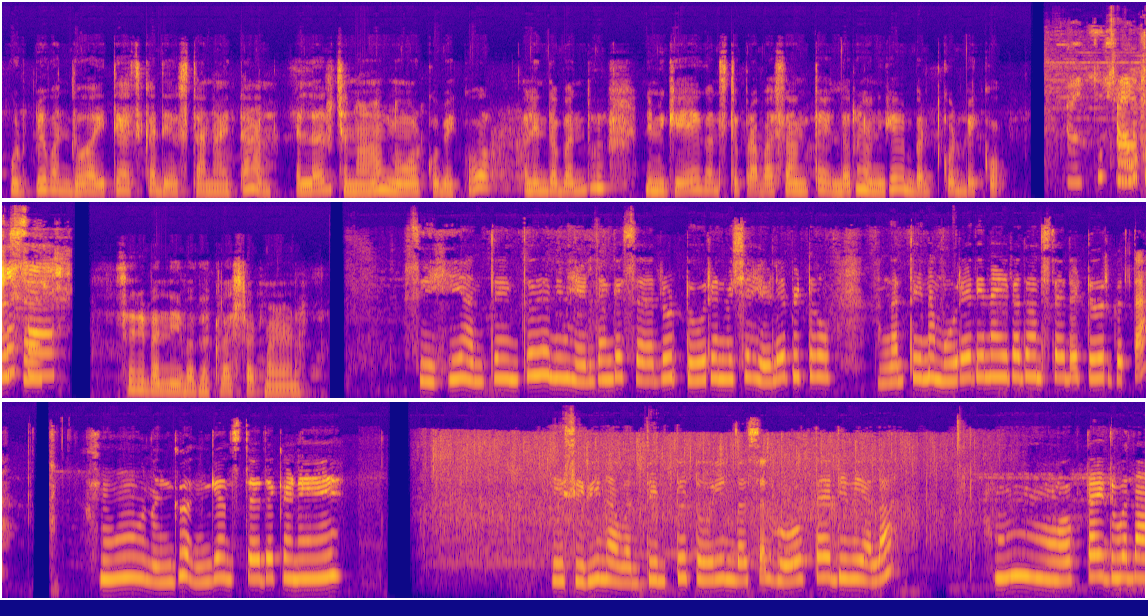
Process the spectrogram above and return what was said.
ಉಡುಪಿ ಒಂದು ಐತಿಹಾಸಿಕ ದೇವಸ್ಥಾನ ಆಯಿತಾ? ಎಲ್ಲರೂ ಚೆನ್ನಾಗಿ ನೋಡ್ಕೋಬೇಕು. ಅಲ್ಲಿಂದ ಬಂದು ನಿಮಗೆ ಹೇಗೆ ಅನಿಸ್ತು ಪ್ರವಾಸ ಅಂತ ಎಲ್ಲರೂ ನನಗೆ ಬರೆದು ಕೊಡಬೇಕು ಸರಿ. ಬನ್ನಿ ಇವಾಗ ಕ್ಲಾಸ್ ಸ್ಟಾರ್ಟ್ ಮಾಡೋಣ. ಸಿಹಿ ಅಂತ ಅಂತ ನೀವು ಹೇಳ್ದಂಗೆ ಸರ್ ಟೂರಿನ ವಿಷಯ ಹೇಳೇ ಬಿಟ್ಟು ನಂಗಂತೂ ಇನ್ನು ಮೂರೇ ದಿನ ಇರೋದು ಅನಿಸ್ತಾ ಇದೆ ಟೂರ್ ಗೊತ್ತಾ? ಹ್ಞೂ ನನಗೂ ಹಂಗೆ ಅನಿಸ್ತಾ ಇದೆ ಕಣಿ. ಈ ಸಿರಿ ನಾವಂತಿಂತ ಟೂರಿನ ಬಸ್ಸಲ್ಲಿ ಹೋಗ್ತಾ ಇದ್ದೀವಿ ಅಲ್ಲ? ಹ್ಞೂ ಹೋಗ್ತಾ ಇದ್ದೀವಲ್ಲ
